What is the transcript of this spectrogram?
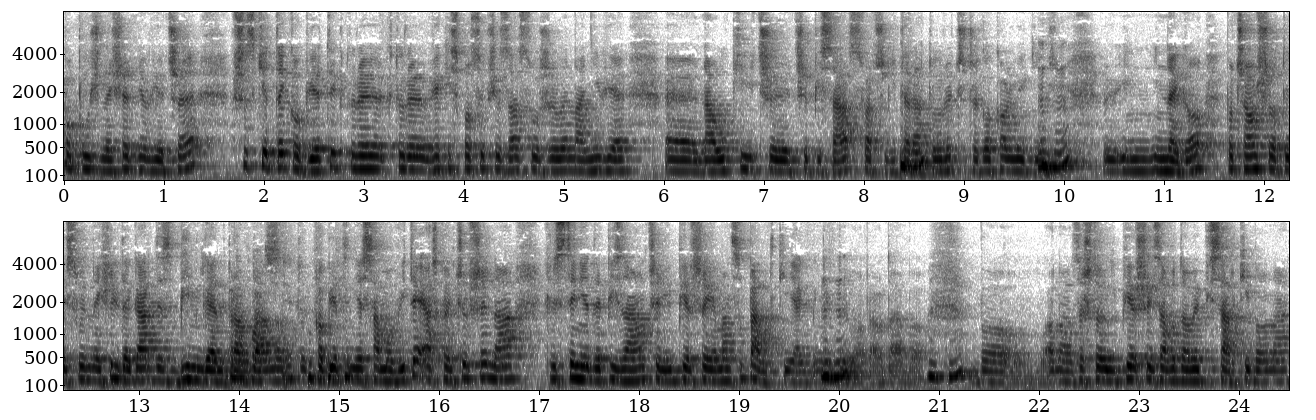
po późne średniowiecze wszystkie te kobiety, które, które w jakiś sposób się zasłużyły na niwie e, nauki, czy, czy pisarstwa, czy literatury, czy czegokolwiek in, in, innego. Począwszy od tej słynnej Hildegardy z Bingen, prawda, no, właśnie. to kobiety niesamowitej, a skończywszy na Krystynie de Pizan, czyli pierwszej emancypantki, jakby nie było, prawda, bo, bo ona zresztą i pierwszej zawodowej pisarki, bo ona,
